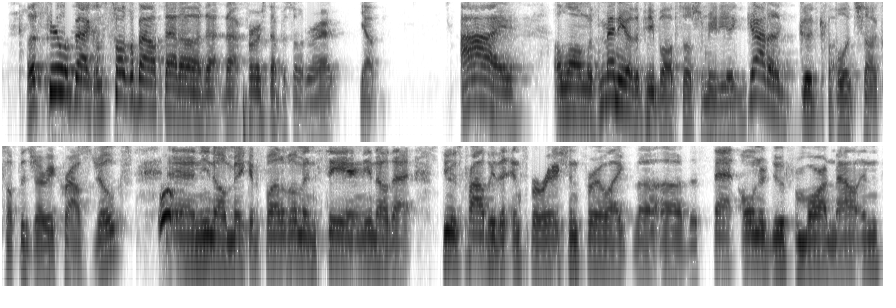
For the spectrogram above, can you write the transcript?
let's peel it back. Let's talk about that uh that that first episode, right? Yep. I along with many other people on social media, got a good couple of chucks off the Jerry Krause jokes Woo. and, you know, making fun of him and seeing, you know, that he was probably the inspiration for like the, uh, the fat owner dude from Moron Mountain.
